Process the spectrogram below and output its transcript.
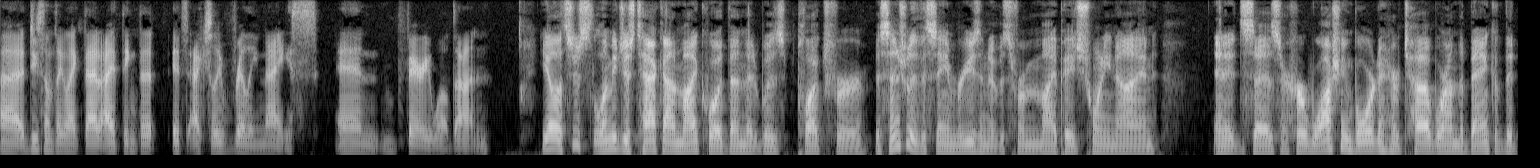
uh, do something like that i think that it's actually really nice and very well done Yeah, let's just let me just tack on my quote then that was plucked for essentially the same reason. It was from my page 29 and it says her washing board and her tub were on the bank of the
